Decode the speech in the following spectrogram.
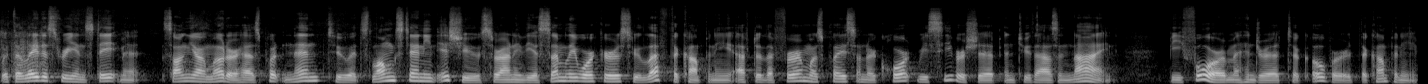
With the latest reinstatement, Ssangyong Motor has put an end to its long-standing issue surrounding the assembly workers who left the company after the firm was placed under court receivership in 2009, before Mahindra took over the company.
